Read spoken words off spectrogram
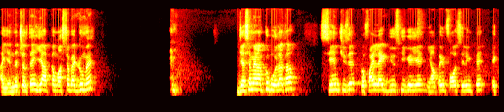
आइए, अंदर चलते हैं, ये आपका मास्टर बेडरूम है। जैसे मैंने आपको बोला था, सेम चीज़ें, प्रोफ़ाइल लाइट यूज़ की गई है, यहाँ पर भी फॉल सीलिंग पे एक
